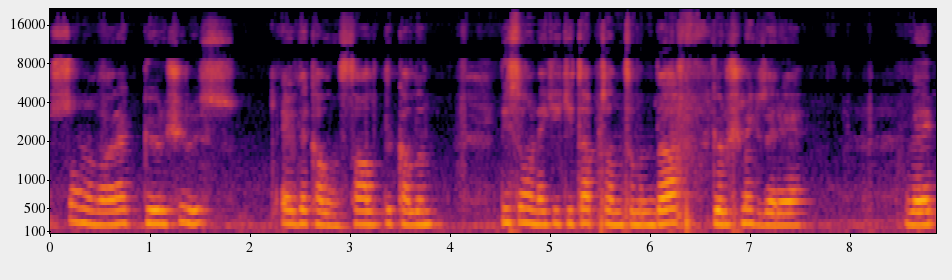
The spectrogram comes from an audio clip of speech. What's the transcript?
son olarak görüşürüz. Evde kalın, sağlıklı kalın. Bir sonraki kitap tanıtımında görüşmek üzere. Ve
